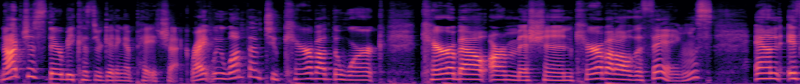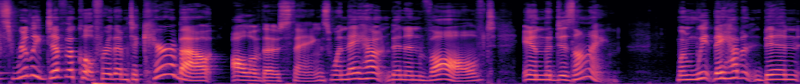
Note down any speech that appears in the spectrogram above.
not just there because they're getting a paycheck, right? We want them to care about the work, care about our mission, care about all the things. And it's really difficult for them to care about all of those things when they haven't been involved in the design. When we they haven't been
